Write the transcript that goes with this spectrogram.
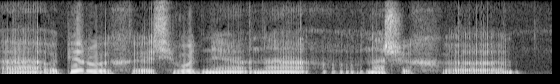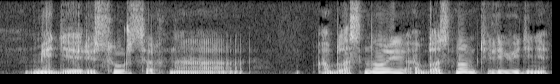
Во-первых, сегодня на наших э, медиаресурсах, на областной, областном телевидении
